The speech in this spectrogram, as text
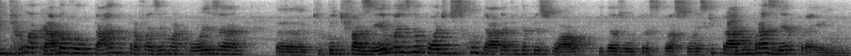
Então acaba voltado para fazer uma coisa uh, que tem que fazer, mas não pode descuidar da vida pessoal e das outras situações que tragam prazer para ele.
